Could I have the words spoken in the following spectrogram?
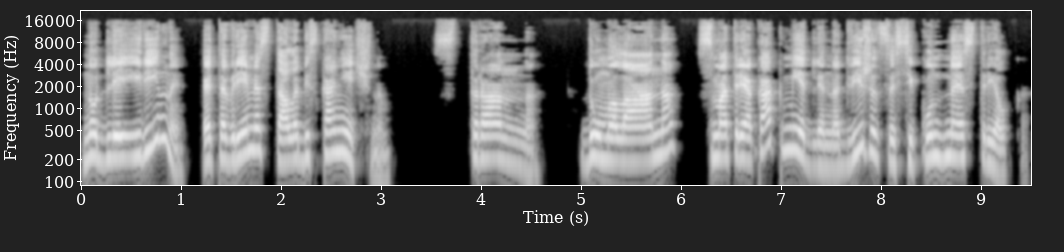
но для Ирины это время стало бесконечным. Странно, думала она, смотря как медленно движется секундная стрелка.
